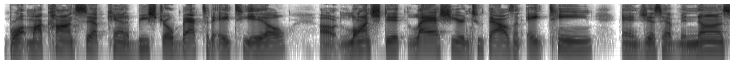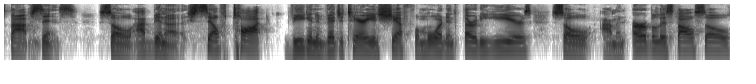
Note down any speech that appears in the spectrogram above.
Brought my concept Canna Bistro back to the ATL. Uh, launched it last year in 2018 and just have been nonstop since. So I've been a self taught vegan and vegetarian chef for more than 30 years. So I'm an herbalist also.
